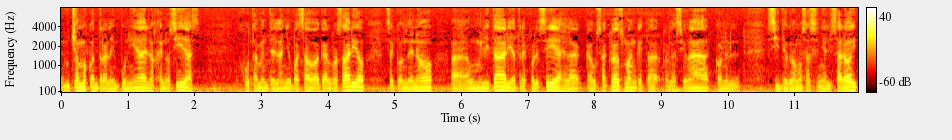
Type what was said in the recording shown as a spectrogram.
luchamos contra la impunidad de los genocidas. Justamente el año pasado acá en Rosario se condenó a un militar y a tres policías en la causa Klossman, que está relacionada con el sitio que vamos a señalizar hoy.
